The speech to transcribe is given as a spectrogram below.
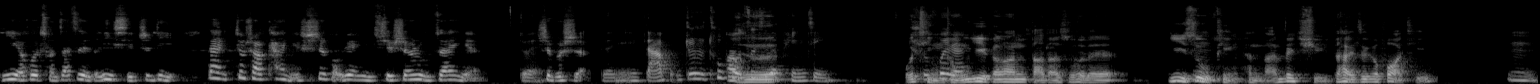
你也会存在自己的一席之地，但就是要看你是否愿意去深入钻研，对，是不是？对你打就是突破自己的瓶颈。我挺同意刚刚达达说的，艺术品很难被取代这个话题。嗯，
